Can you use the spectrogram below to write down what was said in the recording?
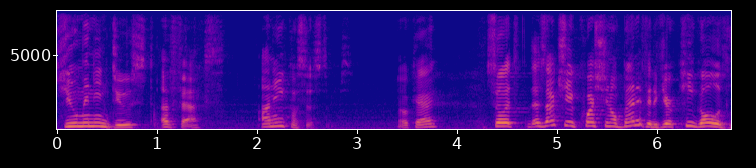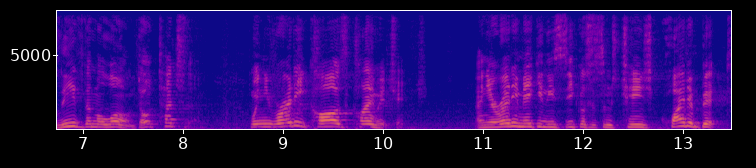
human induced effects on ecosystems. Okay? So there's actually a questionable benefit if your key goal is leave them alone, don't touch them. When you've already caused climate change and you're already making these ecosystems change quite a bit,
